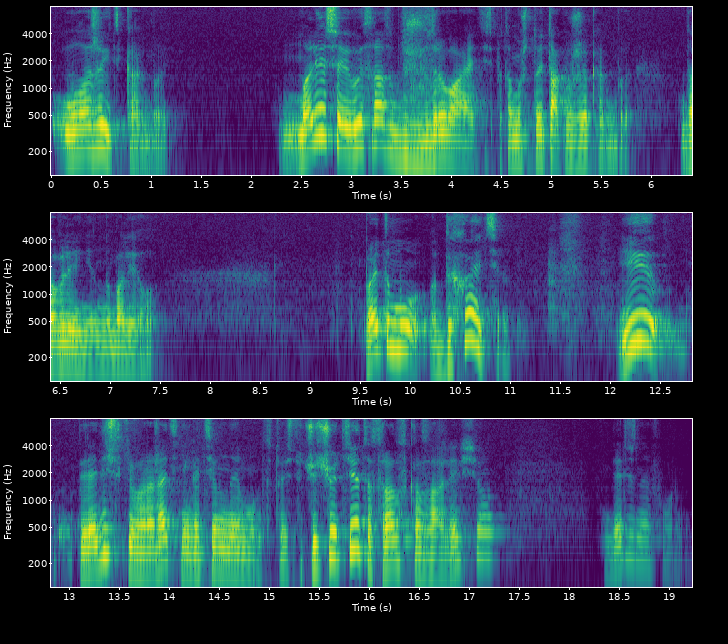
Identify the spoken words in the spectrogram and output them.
уложить, как бы. Малейшее вы сразу взрываетесь, потому что и так уже как бы давление наболело. Поэтому отдыхайте. И периодически выражайте негативные эмоции. То есть чуть-чуть это сразу сказали, и все. Бережная форма.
